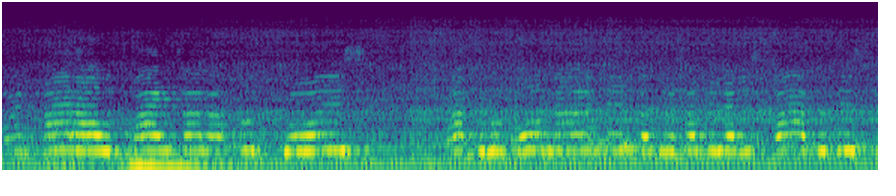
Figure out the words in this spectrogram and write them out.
Geradeaus weiter, lasst uns durch. Absolut unnötig, dass hier schon wieder die Straße dicht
